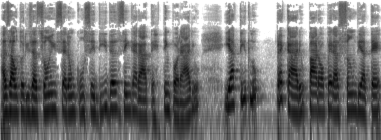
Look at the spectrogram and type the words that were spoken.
As autorizações serão concedidas em caráter temporário e a título precário para operação de até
